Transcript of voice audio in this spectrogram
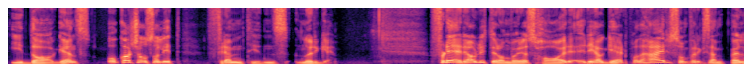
i dagens, og kanskje også litt fremtidens, Norge. Flere av lytterne våre har reagert på det her, som for eksempel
